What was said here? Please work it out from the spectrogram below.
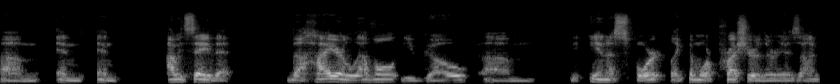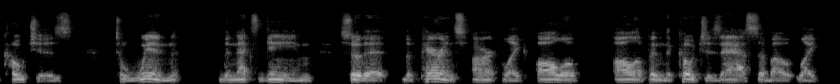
Um, and and i would say that the higher level you go um, in a sport like the more pressure there is on coaches to win the next game so that the parents aren't like all up all up in the coach's ass about like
